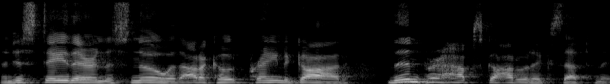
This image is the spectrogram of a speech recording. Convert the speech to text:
and just stay there in the snow without a coat praying to God then perhaps God would accept me.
